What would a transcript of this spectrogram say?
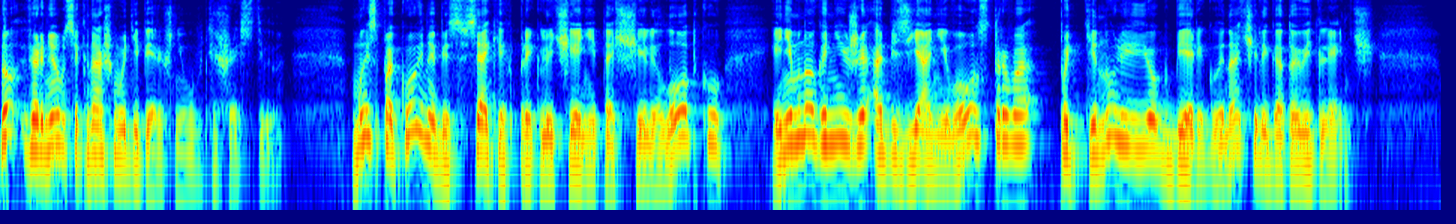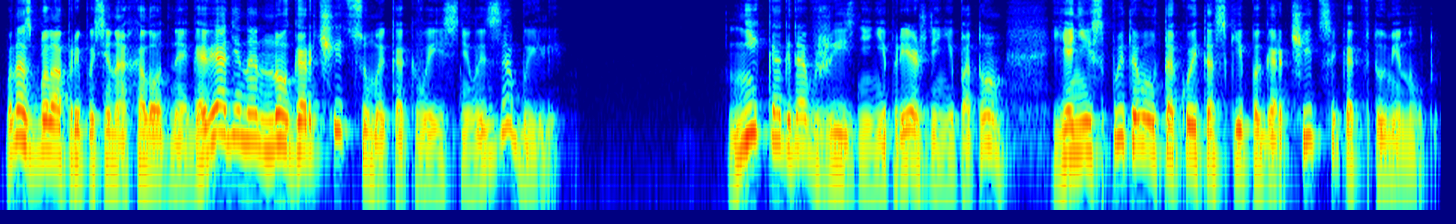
Но вернемся к нашему теперешнему путешествию. Мы спокойно, без всяких приключений, тащили лодку и немного ниже обезьяньего острова подтянули ее к берегу и начали готовить ленч. У нас была припасена холодная говядина, но горчицу мы, как выяснилось, забыли. Никогда в жизни, ни прежде, ни потом, я не испытывал такой тоски по горчице, как в ту минуту.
